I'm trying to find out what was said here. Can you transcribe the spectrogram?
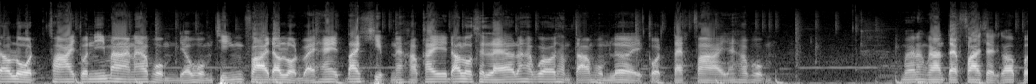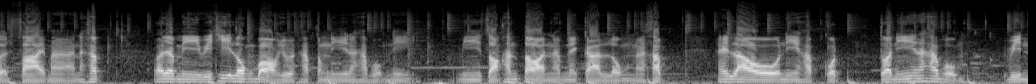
ดาวน์โหลดไฟล์ตัวนี้มานะครับผม เดี๋ยวผมทิ้งไฟล์ดาวน์โหลดไว้ให้ใต้คลิปนะครับ ใครดาวน์โหลดเสร็จแล้วนะครับ ก็ทำตามผมเลย กดแตกไฟล์นะครับผม เมื่อทำการแตกไฟล์เสร็จก็เปิดไฟล์มานะครับ ก็จะมีวิธีลงบอกอยู่นะครับ ตรงนี้นะครับ ผมนี่ มี 2 ขั้นตอนนะครับในการลงนะครับ ให้เรานี่ครับ กดตัวนี้นะครับผม Win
